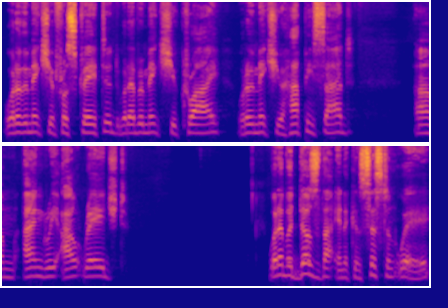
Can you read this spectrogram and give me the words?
whatever makes you frustrated, whatever makes you cry, whatever makes you happy, sad, um, angry, outraged, whatever does that in a consistent way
